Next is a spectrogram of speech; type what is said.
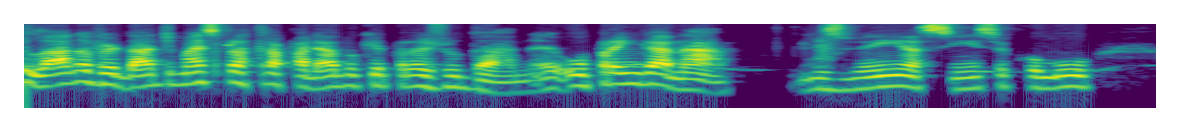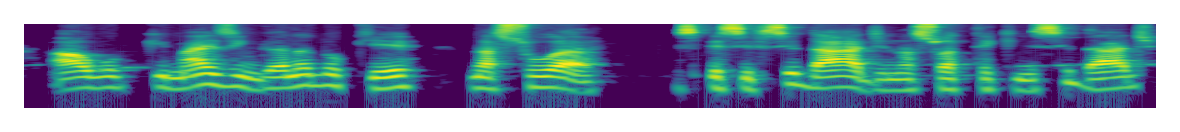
lá, na verdade, mais para atrapalhar do que para ajudar, né, ou para enganar. Eles veem a ciência como algo que mais engana do que na sua especificidade, na sua tecnicidade,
